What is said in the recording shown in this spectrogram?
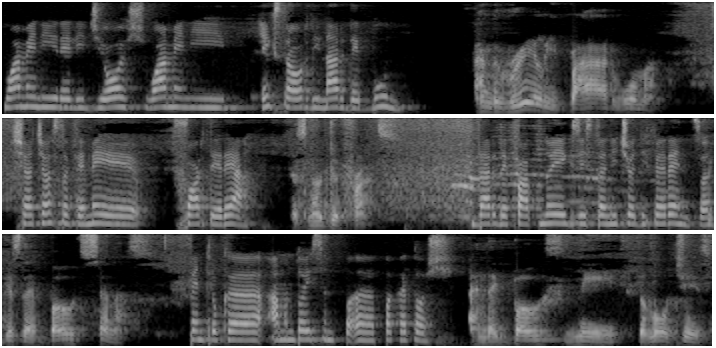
oamenii religioși, oamenii extraordinar de buni and the really bad woman. și această femeie foarte rea. There's no difference Dar de fapt nu există nicio diferență, because they're both sinners pentru că amândoi sunt pă- păcătoși and they both need the Lord Jesus.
